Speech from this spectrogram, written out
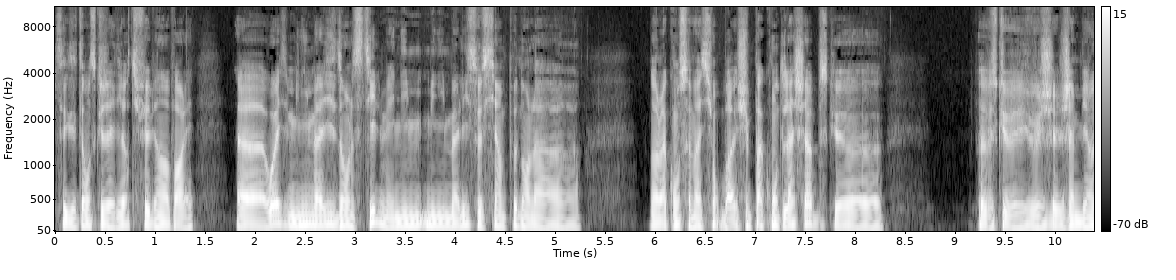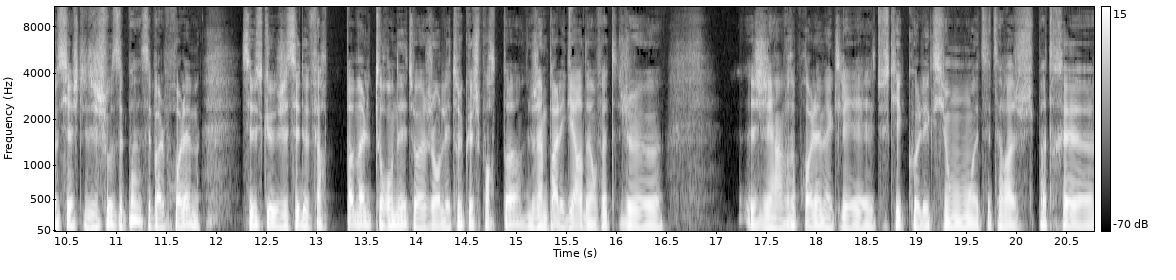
C'est exactement ce que j'allais dire, tu fais bien d'en parler. Euh, ouais, minimaliste dans le style, mais minimaliste aussi un peu dans la dans la consommation. Bah, je suis pas contre l'achat parce que parce que j'aime bien aussi acheter des choses, c'est pas c'est pas le problème. C'est juste que j'essaie de faire pas mal tourner, tu vois, genre les trucs que je porte pas, j'aime pas les garder en fait. Je j'ai un vrai problème avec les tout ce qui est collection, etc. Je suis pas très euh,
